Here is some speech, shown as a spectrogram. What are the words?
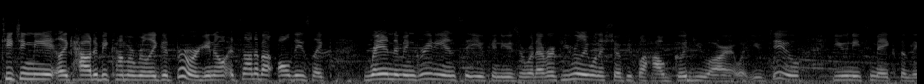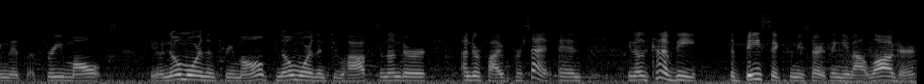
teaching me like how to become a really good brewer you know it's not about all these like random ingredients that you can use or whatever if you really want to show people how good you are at what you do you need to make something that's a three malts you know no more than three malts no more than two hops and under under five percent and you know it's kind of the the basics when you start thinking about lager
